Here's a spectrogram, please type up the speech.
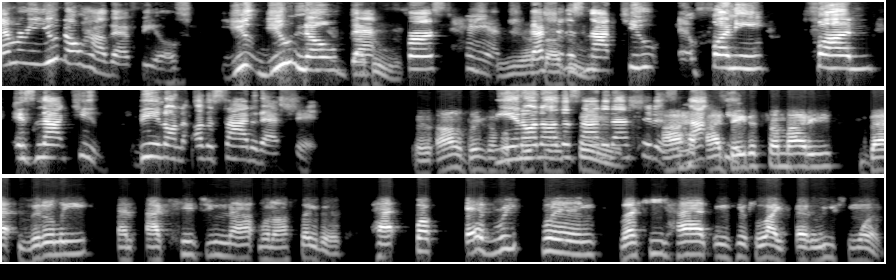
Emery, you know how that feels. You you know that do. firsthand. Yes, that shit is not cute, eh, funny, fun. It's not cute. Being on the other side of that shit. And I'll bring up Being on the other side of that shit is I, not I cute. dated somebody that literally, and I kid you not when I say this, had fucked every friend that he had in his life at least once.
